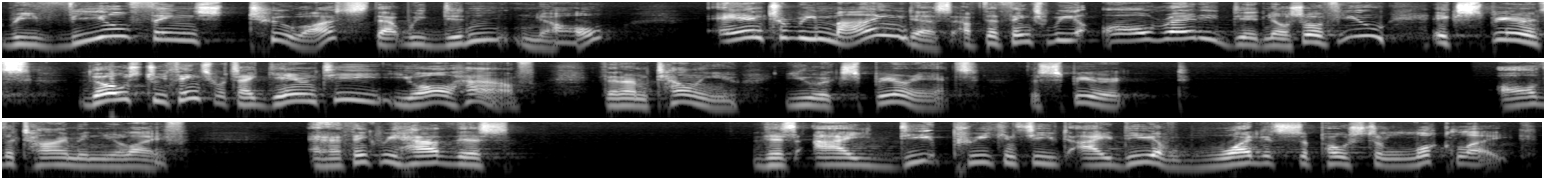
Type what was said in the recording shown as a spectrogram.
reveal things to us that we didn't know and to remind us of the things we already did know. So if you experience those two things, which I guarantee you all have, then I'm telling you, you experience the Spirit all the time in your life. And I think we have this, this idea, preconceived idea of what it's supposed to look like,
